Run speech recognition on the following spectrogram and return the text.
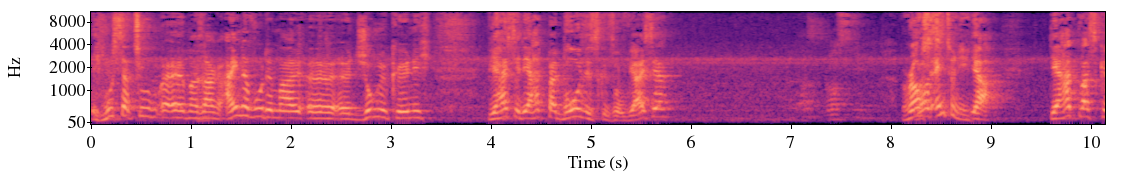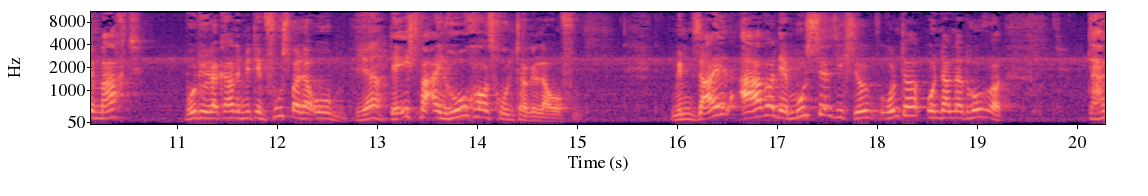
Ich muss dazu äh, mal sagen, einer wurde mal äh, äh, Dschungelkönig. Wie heißt der? Der hat bei Brosis gesungen. Wie heißt der? Ross, Anthony. Ja. Der hat was gemacht, wo du da gerade mit dem Fußball da oben. Ja. Der ist mal ein Hochhaus runtergelaufen. Mit dem Seil, aber der musste sich so runter und dann das Hochhaus. Da,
